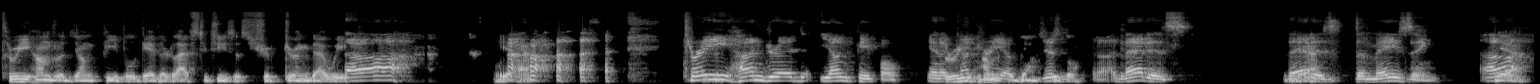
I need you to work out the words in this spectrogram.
300 young people gave their lives to Jesus during that week. Ah. yeah, Three hundred young people in a country of just uh, that is that Yeah. is amazing. Ah.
